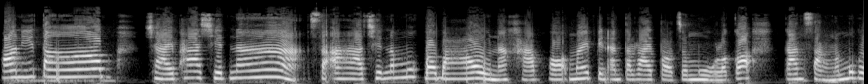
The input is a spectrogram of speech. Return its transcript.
ข้อนี้ตอบใช้ผ้าเช็ดหน้า สะอาดเช็ดน้ำมูกเบาๆนะคะ เพราะไม่เป็นอันตรายต่อจมูก แล้วก็การสั่งน้ำมูกแ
